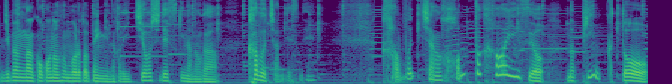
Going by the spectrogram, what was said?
自分がここのフンボルトペンギンの中で一押しで好きなのが、カブちゃんですね。カブちゃん、ほんと可愛いんですよ。のピンクと、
